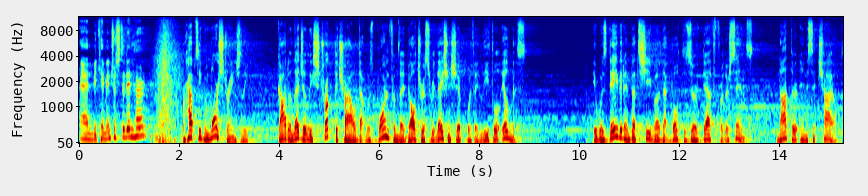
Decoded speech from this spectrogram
and became interested in her. Perhaps even more strangely, God allegedly struck the child that was born from the adulterous relationship with a lethal illness. It was David and Bathsheba that both deserved death for their sins, not their innocent child.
